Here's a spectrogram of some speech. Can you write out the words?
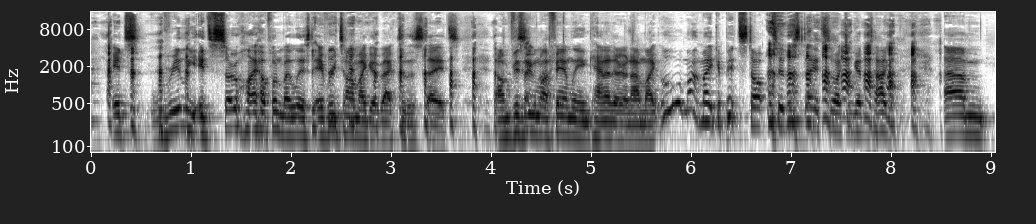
it's really it's so high up on my list every time I go back to the states. I'm visiting my family in Canada, and I'm like, oh, I might make a pit stop to the states so I can get a Target. Um,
